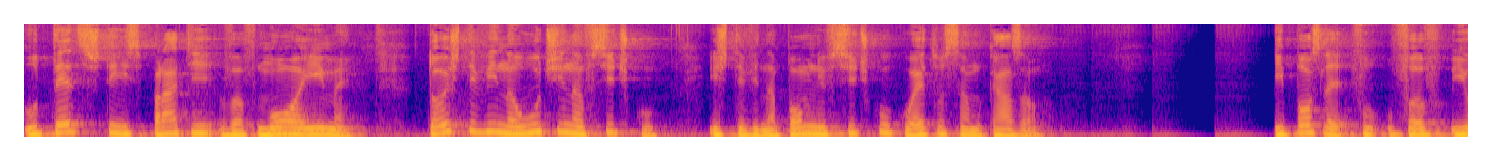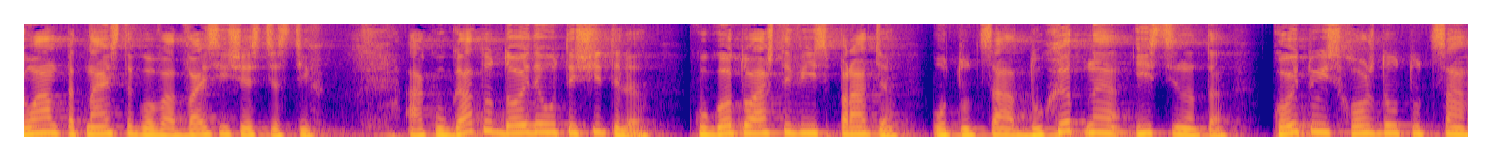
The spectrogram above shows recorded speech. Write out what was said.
Отец ще изпрати в Мое име, Той ще ви научи на всичко и ще ви напомни всичко, което съм казал. И после, в, в Йоанн 15 глава, 26 стих. А когато дойде утешителя, когато аз ще ви изпратя от Отца, духът на истината, който изхожда от Отца,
